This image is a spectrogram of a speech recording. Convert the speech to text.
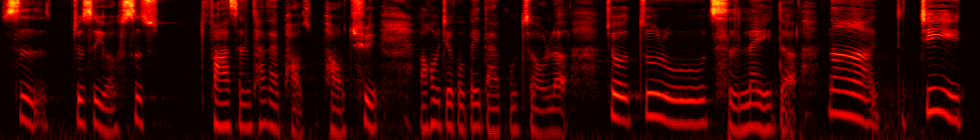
事，就是有事发生，他才跑跑去，然后结果被逮捕走了，就诸如此类的。那基于。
